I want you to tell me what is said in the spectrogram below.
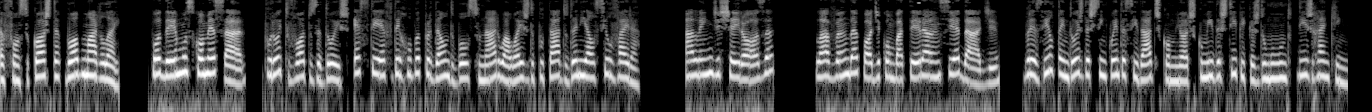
Afonso Costa, Bob Marley. Podemos começar. Por 8 votos a 2, STF derruba perdão de Bolsonaro ao ex-deputado Daniel Silveira. Além de cheirosa, lavanda pode combater a ansiedade. Brasil tem dois das 50 cidades com melhores comidas típicas do mundo, diz ranking.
